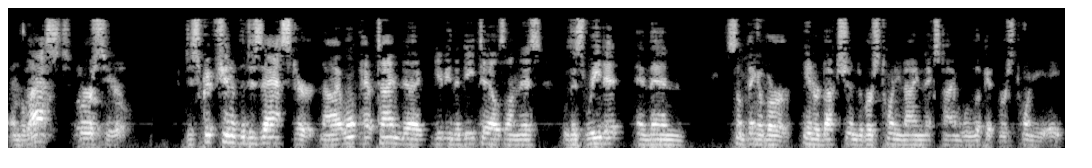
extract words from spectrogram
And the last verse here, description of the disaster. Now I won't have time to give you the details on this. We'll just read it and then something of our introduction to verse 29 next time. We'll look at verse 28.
